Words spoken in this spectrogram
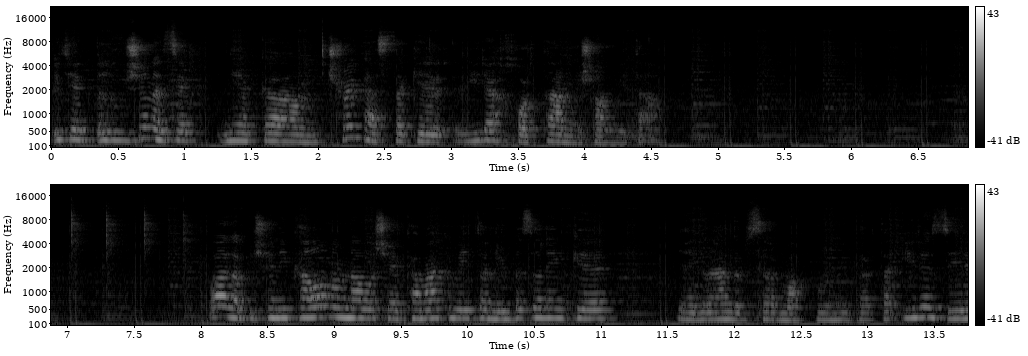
این یک illusion از یک, یک trick هسته که ایره خوردتر نشان میده. و اگر پیشانی کلان هم نباشه. کمک می‌تونیم بزنیم که یک رنگ بسیار مقبول میپرده. ایره زیر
